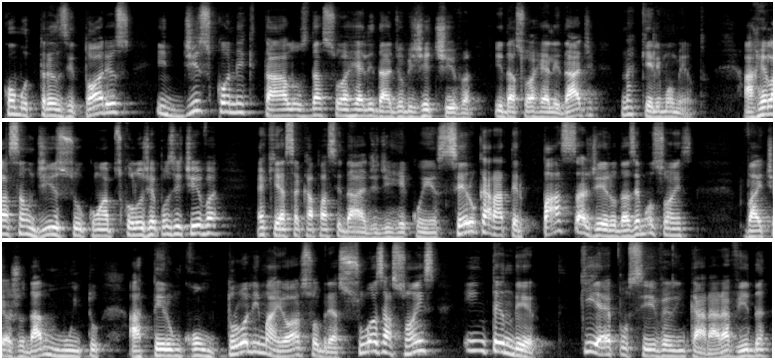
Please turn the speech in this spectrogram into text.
como transitórios e desconectá-los da sua realidade objetiva e da sua realidade naquele momento. A relação disso com a psicologia positiva é que essa capacidade de reconhecer o caráter passageiro das emoções vai te ajudar muito a ter um controle maior sobre as suas ações e entender que é possível encarar a vida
